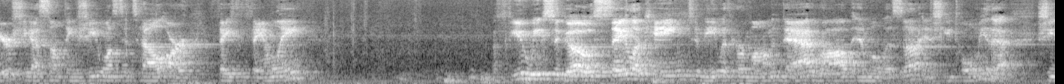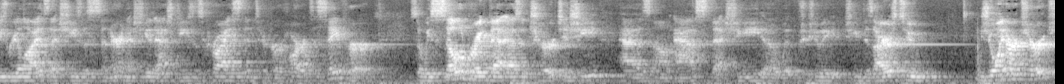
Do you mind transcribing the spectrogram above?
here. She has something she wants to tell our faith family. A few weeks ago, Selah came to me with her mom and dad, Rob and Melissa, and she told me that she's realized that she's a sinner and that she had asked Jesus Christ into her heart to save her. So we celebrate that as a church, and she has um, asked that she, uh, she, she desires to join our church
